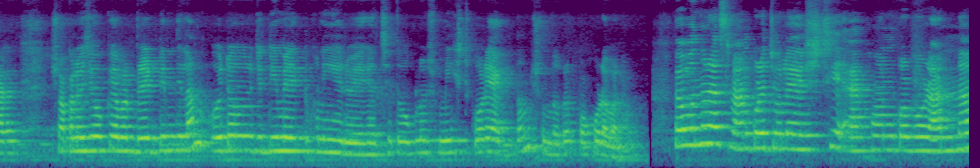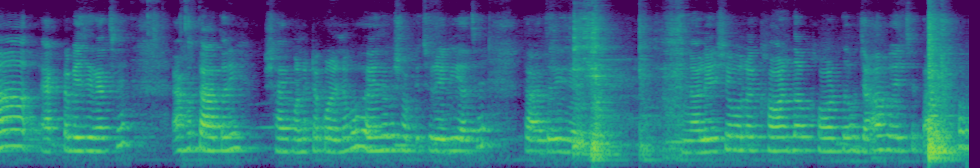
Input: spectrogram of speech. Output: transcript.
আর সকালে যে ওকে আবার ব্রেড ডিম দিলাম, ওইটাও ওই যে ডিমের একটুখানি ইয়ে রয়ে গেছে, তো ওগুলো মিক্সড করে একদম সুন্দর করে পকোড়া বানাবো। তো বন্ধুরা, স্নান করে চলে এসেছি, এখন করব রান্না, একটা বেজে গেছে। এখন তাড়াতাড়ি শাহি অনেকটা করে নেব, হয়ে যাবে সব কিছু রেডি আছে, তাড়াতাড়ি হয়ে যাবে। নাহলে এসে বলে খাবার দাও খাবার দাও, যা হয়েছে তারপর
